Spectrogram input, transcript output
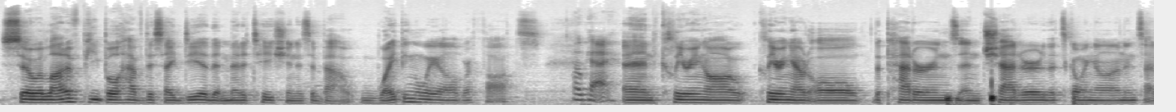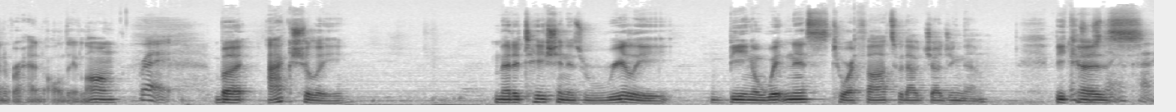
So a lot of people have this idea that meditation is about wiping away all of our thoughts okay. and clearing all clearing out all the patterns and chatter that's going on inside of our head all day long. Right. But actually meditation is really being a witness to our thoughts without judging them. Because. Okay.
